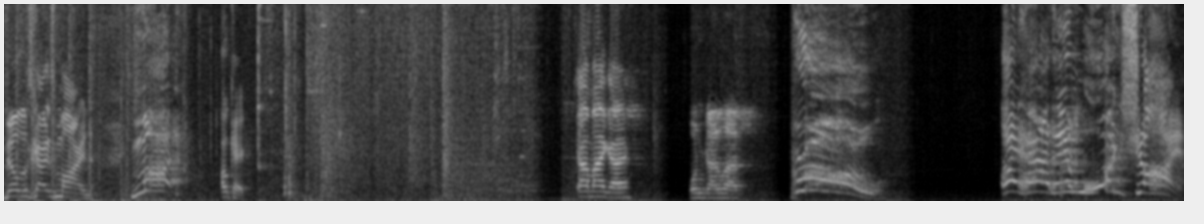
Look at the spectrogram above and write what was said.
Bill, this guy's mine. Mine. Okay. Got my guy. One guy left. Bro! I had him one shot!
